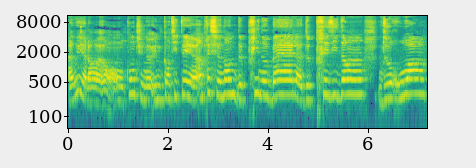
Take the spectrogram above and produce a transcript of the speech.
Ah oui, alors on compte une, une quantité impressionnante de prix Nobel, de présidents, de rois,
